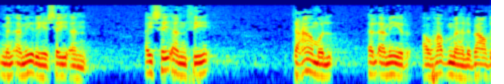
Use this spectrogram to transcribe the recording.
من أميره شيئا. أي شيئا في تعامل الأمير أو هضمه لبعض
